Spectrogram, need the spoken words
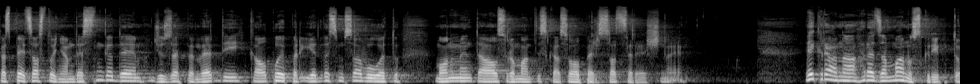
kas pēc astoņām desmitgadēm Giuseppe Verdi kalpoja par iedvesmu avotu monumentālas romantiskās operas atcerēšanai. Ekrānā redzam manuskriptu,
